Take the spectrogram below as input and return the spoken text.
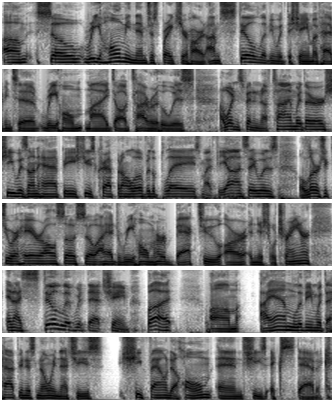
Um, so rehoming them just breaks your heart. I'm still living with the shame of having to rehome my dog Tyra, who was, I wouldn't spend enough time with her. She was unhappy. She was crapping all over the place. My fiance was allergic to her hair also. So I had to rehome her back to our initial trainer. And I still live with that shame. But, um, I am living with the happiness knowing that she's she found a home and she's ecstatic.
